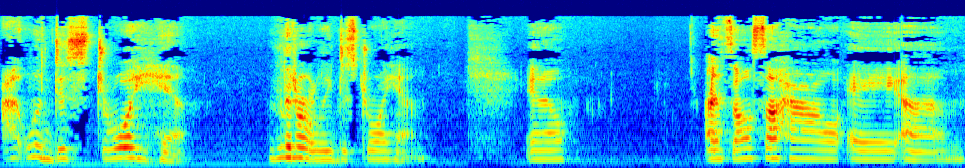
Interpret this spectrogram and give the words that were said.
I would destroy him. Literally destroy him. You know? It's also how a um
